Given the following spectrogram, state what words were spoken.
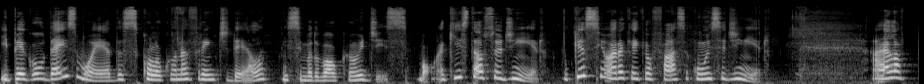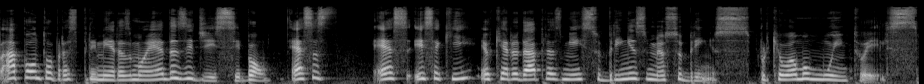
E pegou 10 moedas, colocou na frente dela, em cima do balcão, e disse: Bom, aqui está o seu dinheiro. O que a senhora quer que eu faça com esse dinheiro? Aí ela apontou para as primeiras moedas e disse: Bom, essas, esse aqui eu quero dar para as minhas sobrinhas e meus sobrinhos, porque eu amo muito eles.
